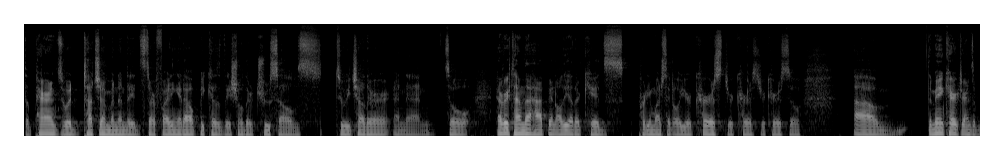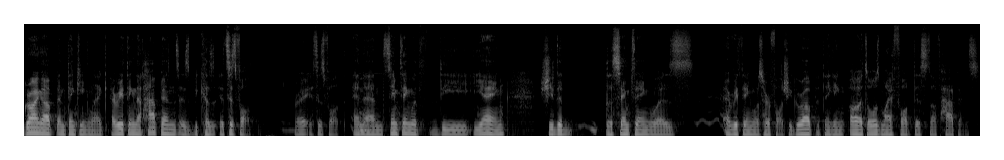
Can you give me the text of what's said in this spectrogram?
the parents would touch him and then they'd start fighting it out because they show their true selves to each other and then so every time that happened all the other kids pretty much said oh you're cursed you're cursed you're cursed so um the main character ends up growing up and thinking like everything that happens is because it's his fault right it's his fault and Mhm. then same thing with the yang she did the same thing was everything was her fault. She grew up thinking, "Oh, it's always my fault this stuff happens."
